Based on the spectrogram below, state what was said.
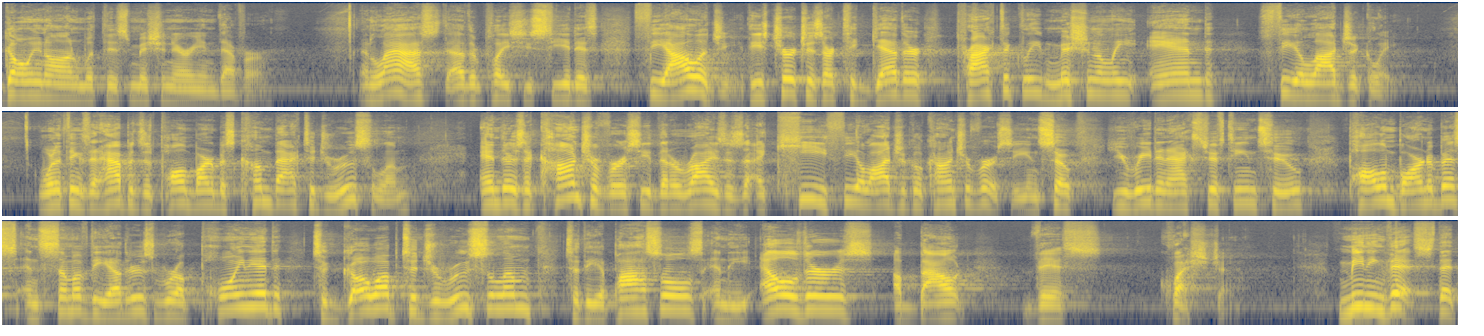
going on with this missionary endeavor. And last, the other place you see it is theology. These churches are together practically, missionally, and theologically. One of the things that happens is Paul and Barnabas come back to Jerusalem and there's a controversy that arises, a key theological controversy. And so you read in Acts 15, 2, Paul and Barnabas and some of the others were appointed to go up to Jerusalem to the apostles and the elders about this question. Meaning this, that,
